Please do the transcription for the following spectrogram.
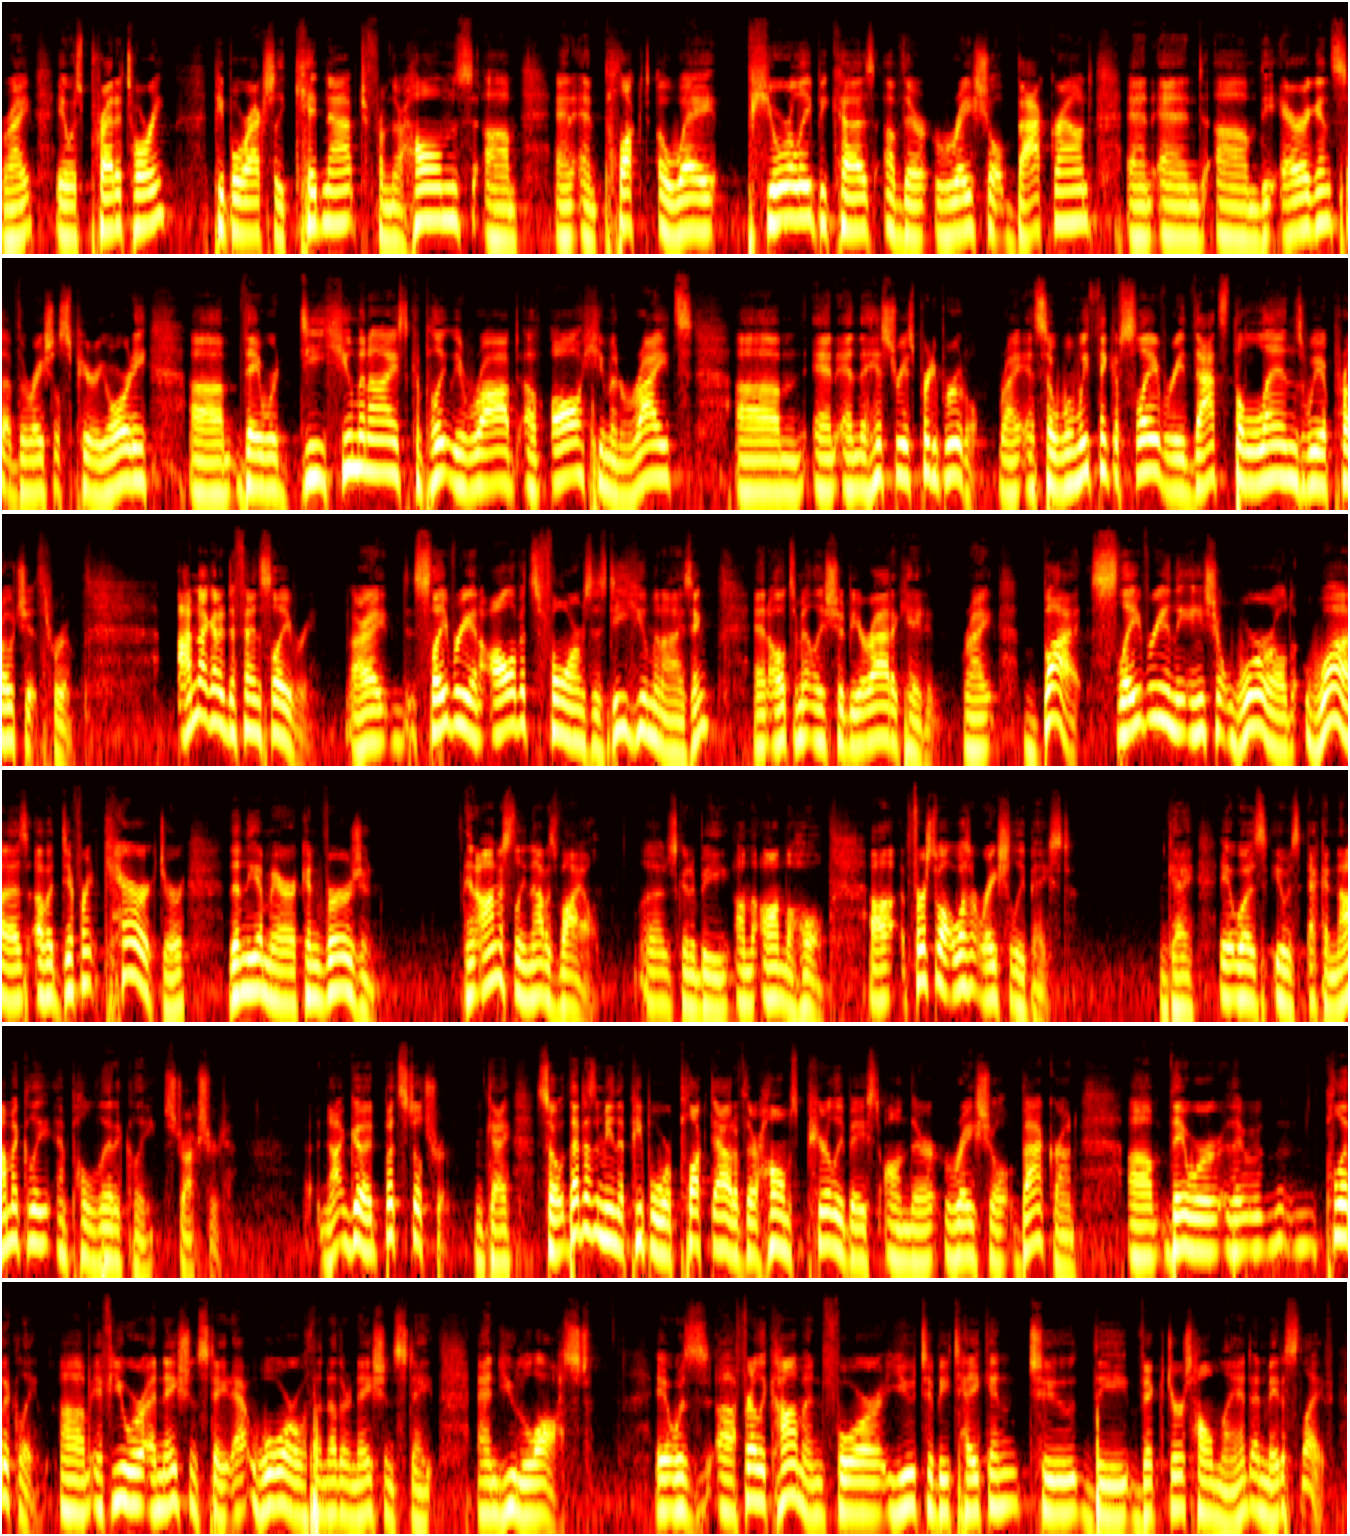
right? It was predatory. People were actually kidnapped from their homes um, and, and plucked away purely because of their racial background and, and um, the arrogance of the racial superiority. Um, they were dehumanized, completely robbed of all human rights, um, and, and the history is pretty brutal, right? And so when we think of slavery, that's the lens we approach it through. I'm not going to defend slavery. All right, slavery in all of its forms is dehumanizing and ultimately should be eradicated, right? But slavery in the ancient world was of a different character than the American version. And honestly, not as vile. Uh, it's going to be on the, on the whole. Uh, first of all, it wasn't racially based. Okay, it was it was economically and politically structured. Not good, but still true. Okay, so that doesn't mean that people were plucked out of their homes purely based on their racial background. Um, they, were, they were politically. Um, if you were a nation state at war with another nation state and you lost, it was uh, fairly common for you to be taken to the victor's homeland and made a slave.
